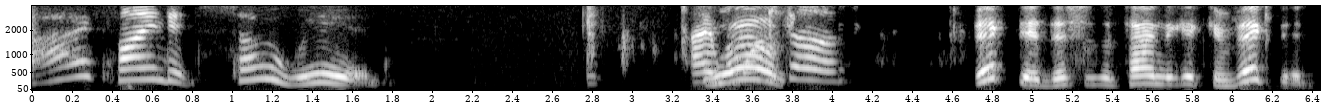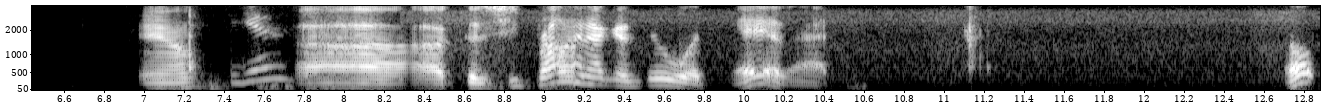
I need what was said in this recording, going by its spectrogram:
I find it so weird. I Well, wonder. Convicted. This is the time to get convicted. You know, Yeah. Uh, because she's probably not going to do a day of that. Oh.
